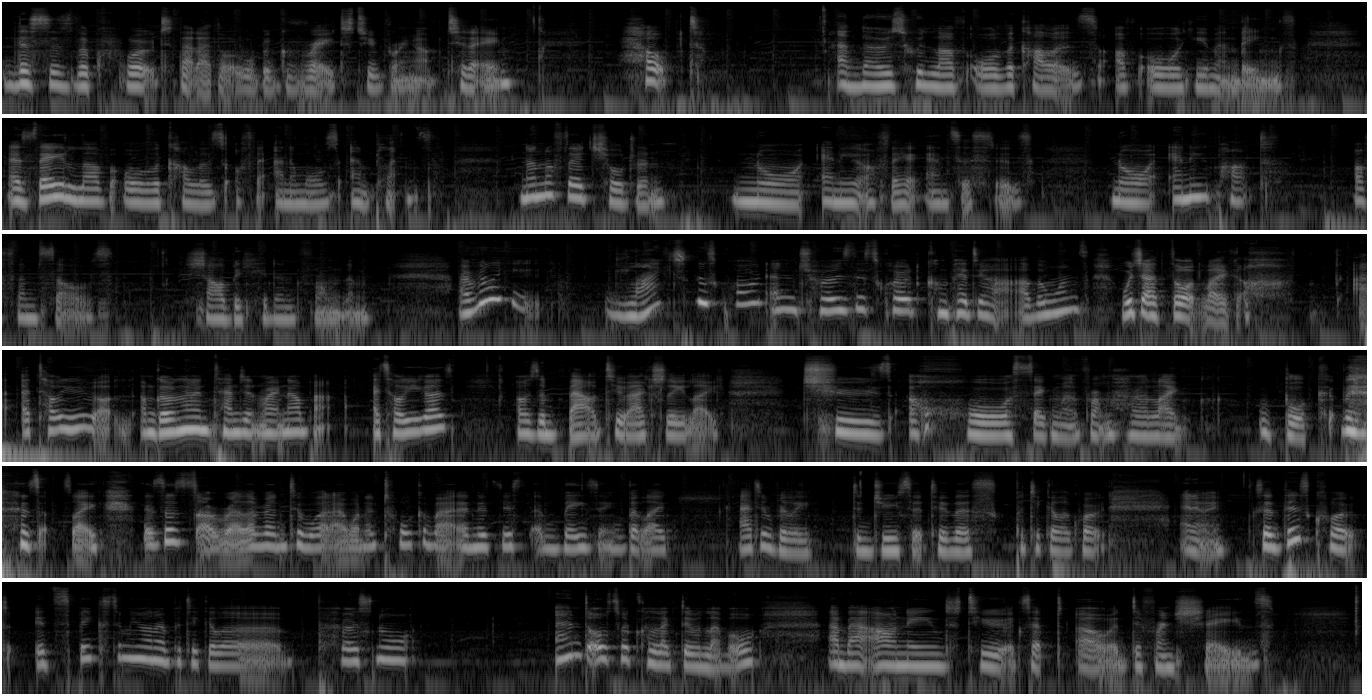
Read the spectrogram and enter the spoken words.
this is the quote that I thought would be great to bring up today helped and those who love all the colors of all human beings, as they love all the colors of the animals and plants. None of their children, nor any of their ancestors, nor any part of themselves shall be hidden from them. I really liked this quote and chose this quote compared to her other ones, which I thought, like, oh, I, I tell you, uh, I'm going on a tangent right now, but I tell you guys, I was about to actually like choose a whole segment from her like book because I was like, this is so relevant to what I want to talk about and it's just amazing. But like, I had to really deduce it to this particular quote. Anyway, so this quote it speaks to me on a particular personal and also collective level about our need to accept our different shades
